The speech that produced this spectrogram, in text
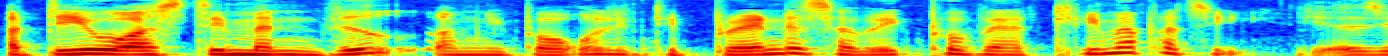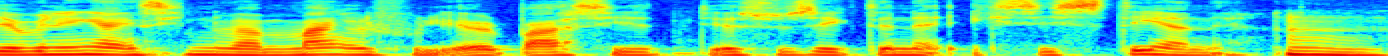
og det er jo også det, man ved om de borgerlige. De brander sig jo ikke på at være et klimaparti. Altså, jeg vil ikke engang sige, at den var mangelfuld. Jeg vil bare sige, at jeg synes ikke, at den er eksisterende. Mm.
